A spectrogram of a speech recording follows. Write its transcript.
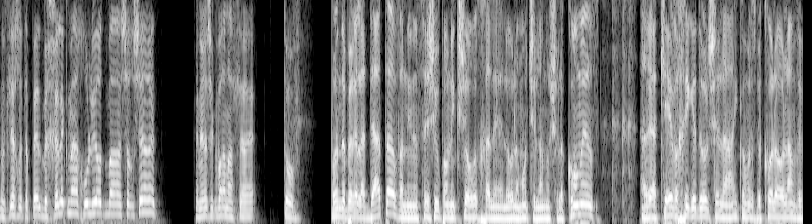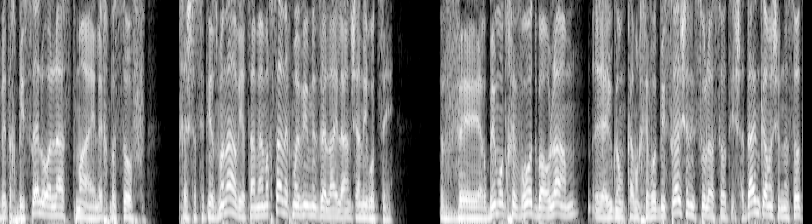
נצליח לטפל בחלק מהחוליות בשרשרת, כנראה שכבר נעשה טוב. בוא נדבר על הדאטה, ואני אנסה שוב פעם לקשור אותך לעולמות שלנו של ה commerce. הרי הכאב הכי גדול של ה e-commerce בכל העולם, ובטח בישראל, הוא ה-last mile, איך בסוף, אחרי שעשיתי הזמנה ויצא מהמחסן, איך מביאים את זה אליי לאן שאני רוצה. והרבה מאוד חברות בעולם, אה, היו גם כמה חברות בישראל שניסו לעשות, יש עדיין כמה שמנסות,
